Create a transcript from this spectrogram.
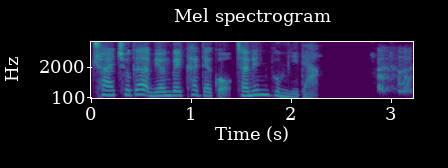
좌초가 명백하다고 저는 봅니다. 어, 어,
